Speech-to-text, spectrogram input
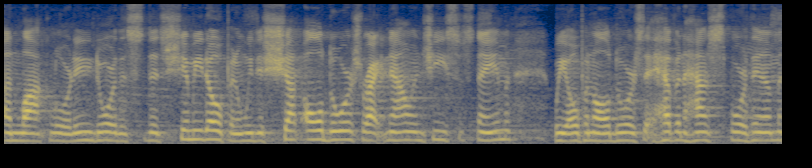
unlocked, Lord. Any door that's that's shimmied open, we just shut all doors right now in Jesus' name. We open all doors that heaven has for them.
